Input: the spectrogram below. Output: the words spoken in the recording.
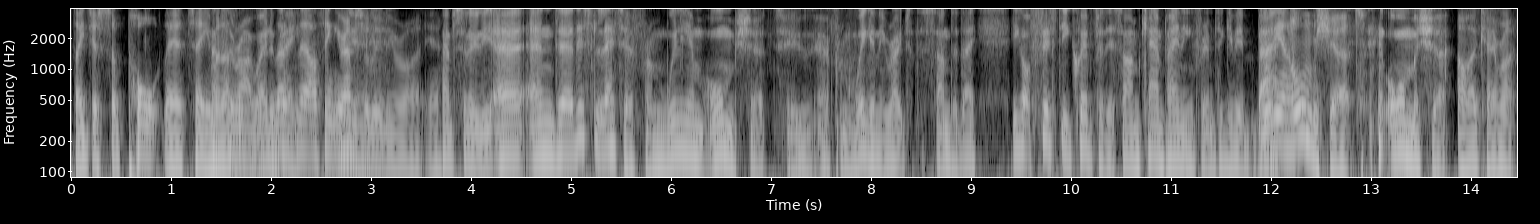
They just support their team. That's and I the think right way to that- be. I think you're Yeah. absolutely right. Yeah. Absolutely. Uh, and uh, this letter from William Ormshire to uh, from Wigan, he wrote to the Sun today. He got fifty quid for this. I'm campaigning for him to give it back. William Orm shirt. Ormshire. Oh, okay, right.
